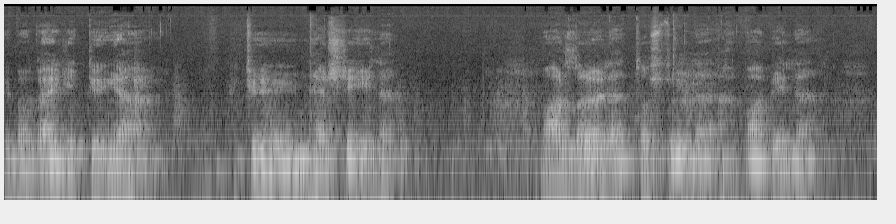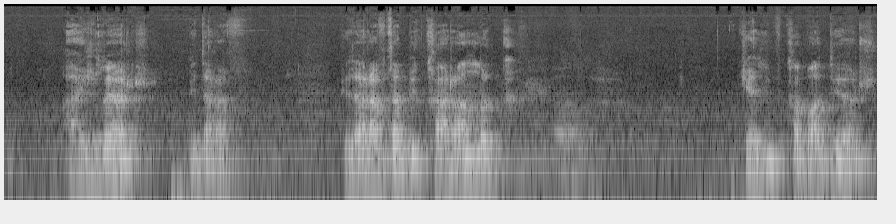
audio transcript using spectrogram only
Bir bakaya ki dünya bütün her şeyiyle varlığıyla, dostluğuyla, ahbabıyla ayrılıyor bir taraf. Bir tarafta bir karanlık gelip kapatıyor.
